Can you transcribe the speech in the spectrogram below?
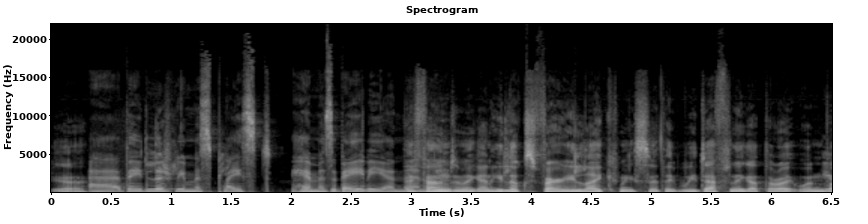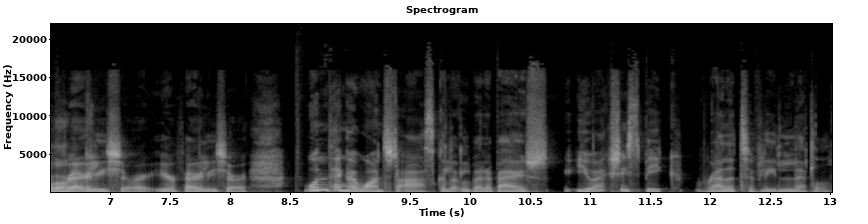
Yeah. uh, they literally misplaced him as a baby and I then found him again. He looks very like me, so that we definitely got the right one You're back. fairly sure. You're fairly sure. One thing I wanted to ask a little bit about you actually speak relatively little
